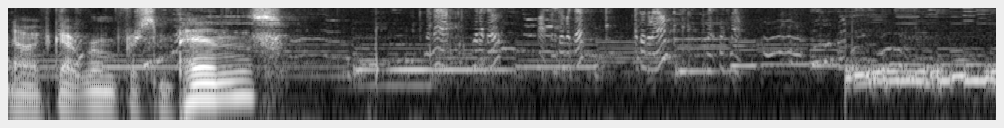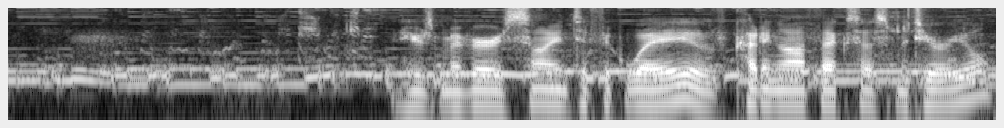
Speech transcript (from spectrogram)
Now I've got room for some pins. And here's my very scientific way of cutting off excess material.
